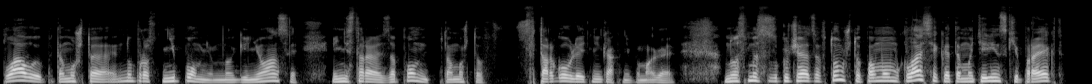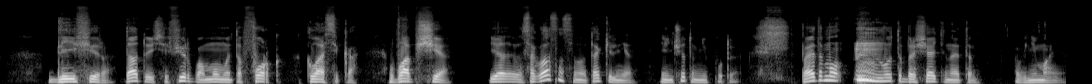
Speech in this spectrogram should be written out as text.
плаваю, потому что, ну, просто не помню многие нюансы и не стараюсь запомнить, потому что в торговле это никак не помогает. Но смысл заключается в том, что, по-моему, классик это материнский проект для эфира. Да, то есть эфир, по-моему, это форк классика. Вообще. Я согласна со мной, так или нет? Я ничего там не путаю. Поэтому вот обращайте на это внимание.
